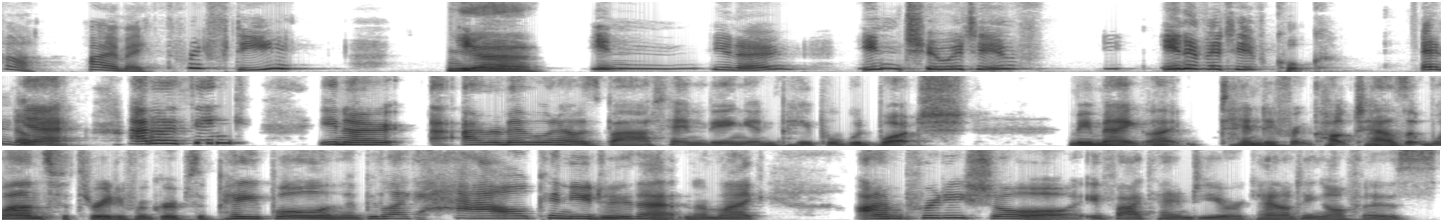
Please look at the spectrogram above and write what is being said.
huh i am a thrifty yeah. in you know intuitive innovative cook. End of. yeah. And i think you know I- i remember when i was bartending and people would watch me make like 10 different cocktails at once for three different groups of people and they'd be like how can you do that? And i'm like i'm pretty sure if i came to your accounting office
